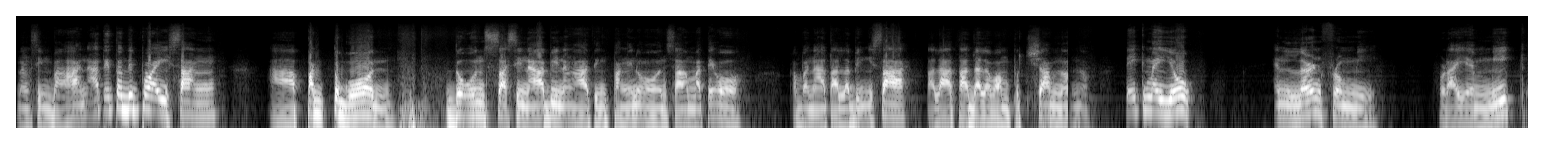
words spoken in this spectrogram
ng simbahan. At ito din po ay isang ah, pagtugon doon sa sinabi ng ating Panginoon sa Mateo, Kabanata 11, talata 29, no? no? Take my yoke and learn from me, for I am meek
